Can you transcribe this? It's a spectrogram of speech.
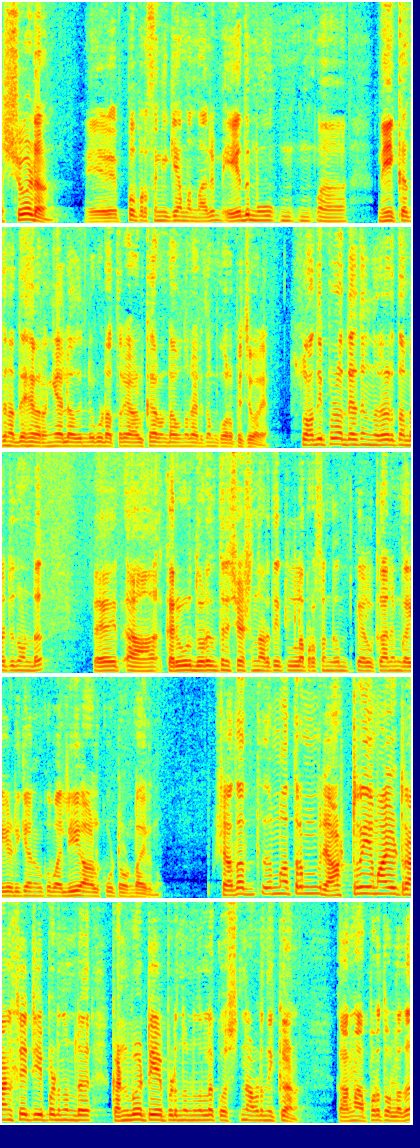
അഷ്വേർഡ് ആണ്. എപ്പോൾ പ്രസംഗിക്കാൻ വന്നാലും ഏത് മൂ നീക്കത്തിന് അദ്ദേഹം ഇറങ്ങിയാലും അതിന്റെ കൂടെ അത്രയും ആൾക്കാരുണ്ടാവുന്ന കാര്യം നമുക്ക് ഉറപ്പിച്ച് പറയാം. സോ അതിപ്പോഴും അദ്ദേഹത്തിന് നിലനിർത്താൻ പറ്റുന്നുണ്ട്. കരൂർ ദുരന്തത്തിന് ശേഷം നടത്തിയിട്ടുള്ള പ്രസംഗം കേൾക്കാനും കൈയടിക്കാനും ഒക്കെ വലിയ ആൾക്കൂട്ടം ഉണ്ടായിരുന്നു. പക്ഷെ അത് മാത്രം രാഷ്ട്രീയമായി ട്രാൻസ്ലേറ്റ് ചെയ്യപ്പെടുന്നുണ്ട് കൺവേർട്ട് ചെയ്യപ്പെടുന്നുണ്ട് എന്നുള്ള അവിടെ നിൽക്കുകയാണ്. കാരണം അപ്പുറത്തുള്ളത്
